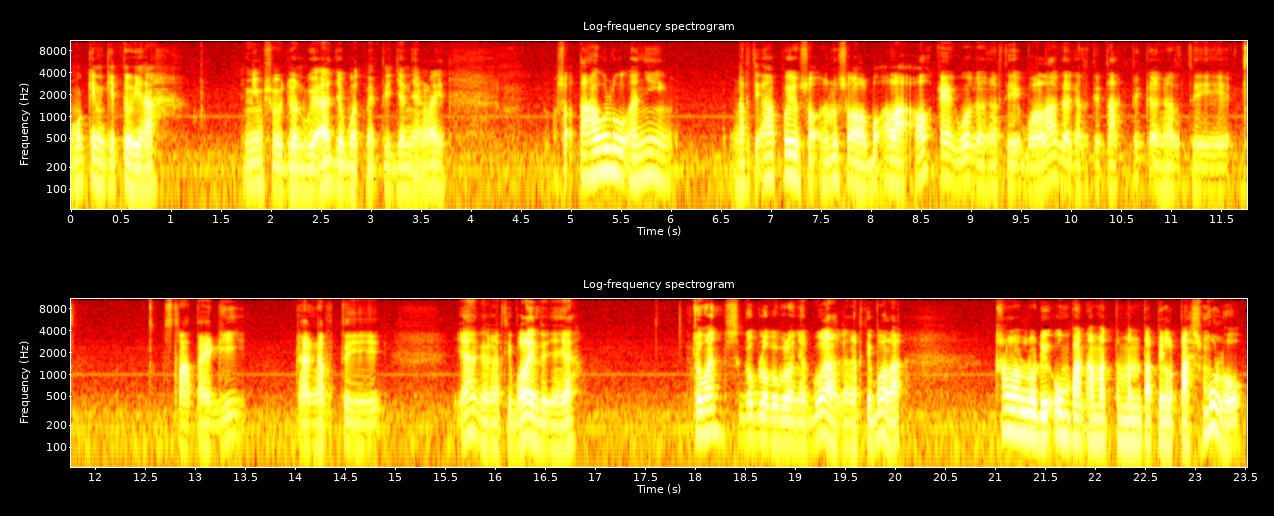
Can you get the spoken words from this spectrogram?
Mungkin gitu ya. Ini sujon gue aja buat netizen yang lain. Sok tahu lu anjing. Ngerti apa yuk? Sok lu soal bola. Oke gue gak ngerti bola gak ngerti taktik gak ngerti strategi gak ngerti ya gak ngerti bola intinya ya. Cuman segoblok-gobloknya gue gak ngerti bola. Kalau lu diumpan sama temen tapi lepas mulu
